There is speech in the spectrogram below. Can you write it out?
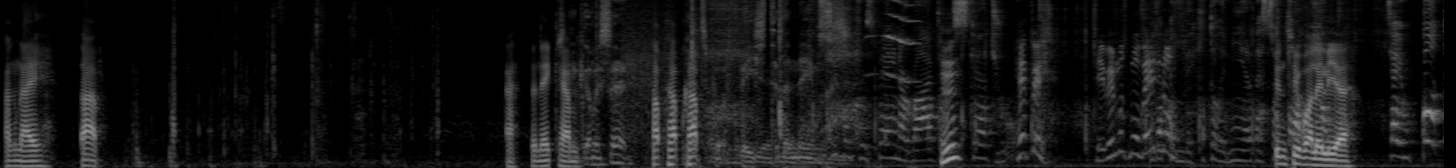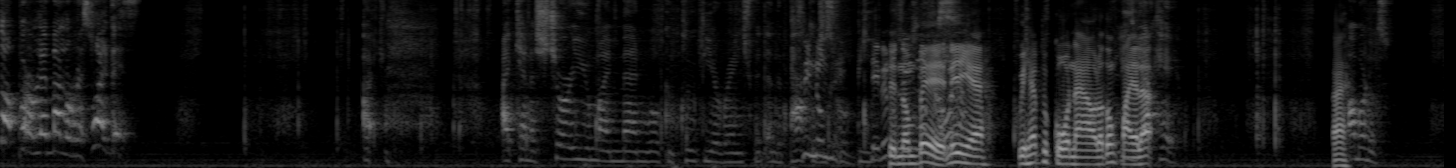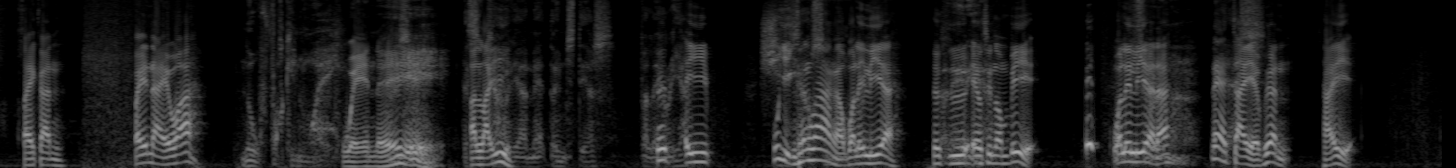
ข้างในทราบอะสเน็กแคม Like I said, ครับครับครับ put a face to the nameless. To Spain arrived on can assure you my men will conclude the arrangement and the Sin packages nombre. will be... เป็น Debemos นมเบ้ irnos นี่ ahora. ไง we have to go now เราต้องไปแล้ว Viaje. ไป Vámonos. ไปกัน ไปไหนวะ No fucking way. เวเน่ The อะไร security I met downstairs. เอ้ย Valeria. ไอผู้หญิงข้างล่างอะ วาเลเรียเธอคือเอลซินอมบี้ วาเลเรียนะ แน่ใจเหรอเพื่อน ใช่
